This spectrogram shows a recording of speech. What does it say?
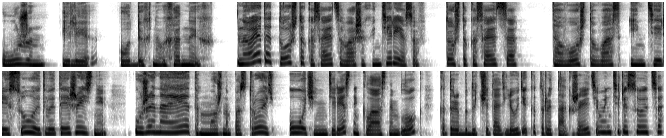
ужин или отдых на выходных. Но это то, что касается ваших интересов, то, что касается того, что вас интересует в этой жизни — уже на этом можно построить очень интересный, классный блог, который будут читать люди, которые также этим интересуются,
